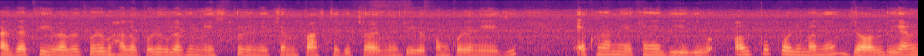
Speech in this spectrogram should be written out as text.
আর দেখো, এভাবে করে ভালো করে ওগুলোকে মিক্স করে নিচ্ছি আমি পাঁচ থেকে ছয় মিনিট এরকম করে নিয়েছি। এখন আমি এখানে দিয়ে দিব অল্প পরিমাণে জল দিয়ে। আমি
